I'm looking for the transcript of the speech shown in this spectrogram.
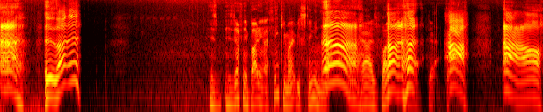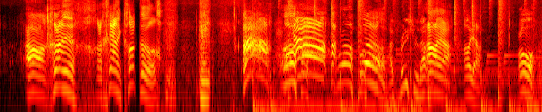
Ah! Is that it? He's he's definitely biting. I think he might be stinging you. Ah! Yeah, his butt. Ah, huh. Da- da- Ah! Ah! Ah! Kind of. Ah! Ah! I'm pretty sure that was. Oh yeah! Oh yeah! Oh!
